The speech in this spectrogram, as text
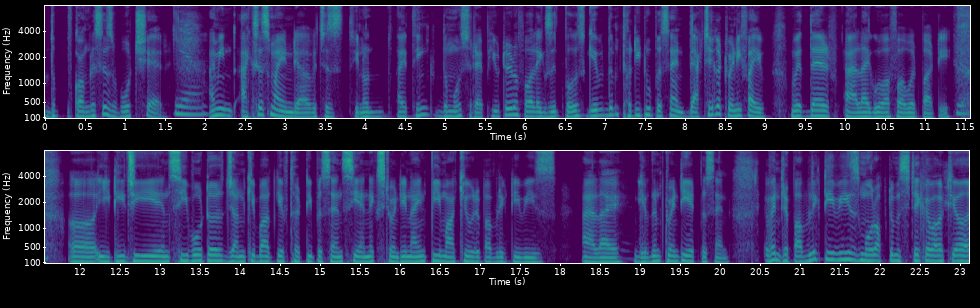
the Congress's vote share. Yeah. I mean, Axis My India, which is you know I think the most reputed of all exit polls, gave them thirty two percent. They actually got twenty five with their ally Goa Forward Party. Yeah. Uh, ETG and C Voters, Jan Ki Baat gave thirty percent. CNX twenty nine. P-MARQ Republic TV's ally gave them 28% when republic tv is more optimistic about your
